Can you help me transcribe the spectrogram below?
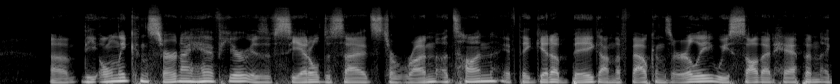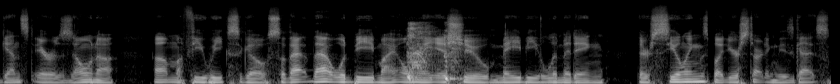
Uh, the only concern I have here is if Seattle decides to run a ton, if they get up big on the Falcons early. We saw that happen against Arizona um, a few weeks ago. So that that would be my only issue, maybe limiting their ceilings. But you're starting these guys.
